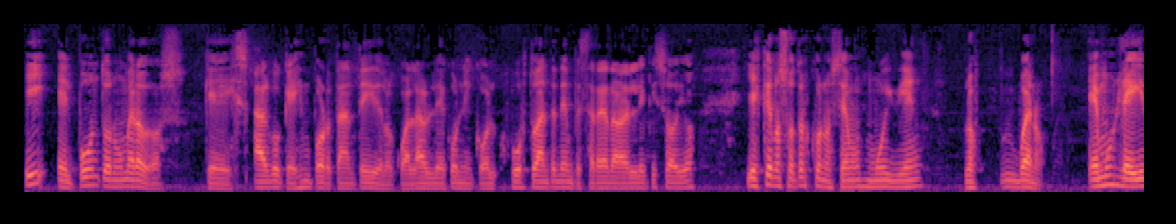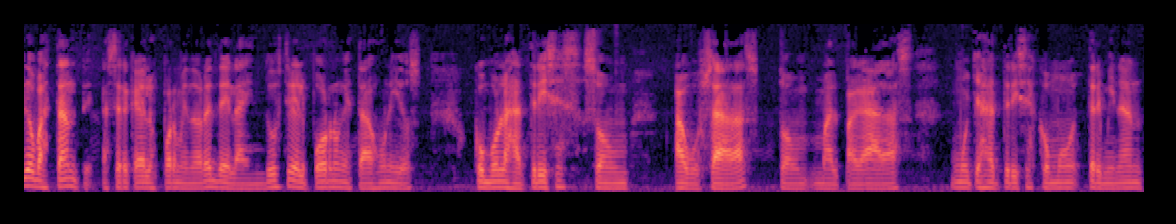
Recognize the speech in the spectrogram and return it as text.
Y el punto número dos, que es algo que es importante y de lo cual hablé con Nicole justo antes de empezar a grabar el episodio, y es que nosotros conocemos muy bien los, bueno, hemos leído bastante acerca de los pormenores de la industria del porno en Estados Unidos, cómo las actrices son abusadas, son mal pagadas, muchas actrices como terminan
